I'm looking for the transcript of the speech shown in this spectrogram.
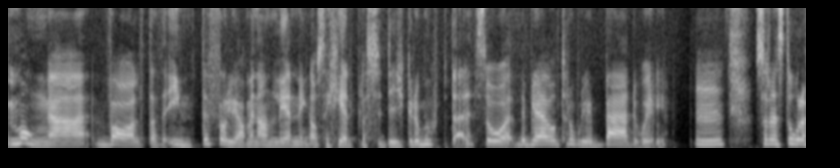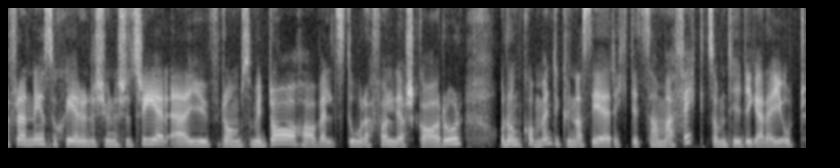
många valt att inte följa av en anledning och så helt plötsligt dyker de upp där. Så det blev en otrolig badwill. Mm. Så den stora förändringen som sker under 2023 är ju för de som idag har väldigt stora följarskaror och de kommer inte kunna se riktigt samma effekt som tidigare gjort.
